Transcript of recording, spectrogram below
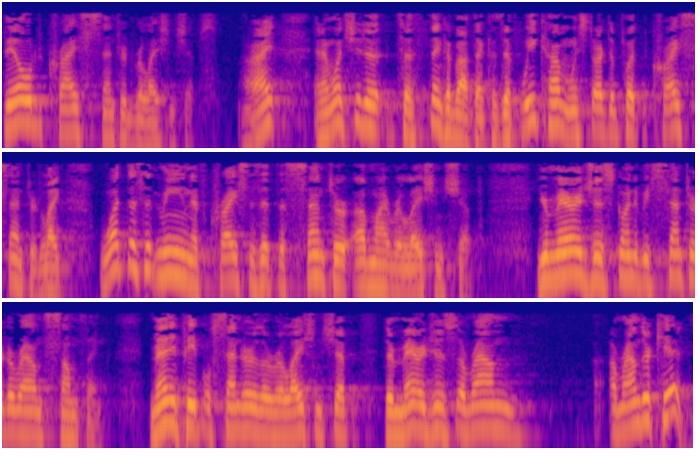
Build Christ centered relationships. All right? And I want you to, to think about that because if we come and we start to put Christ centered, like, what does it mean if Christ is at the center of my relationship? Your marriage is going to be centered around something. Many people center their relationship, their marriages around, around their kids.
